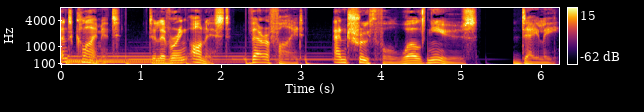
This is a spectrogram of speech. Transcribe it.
and climate, delivering honest, verified, and truthful world news daily.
